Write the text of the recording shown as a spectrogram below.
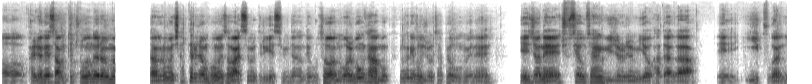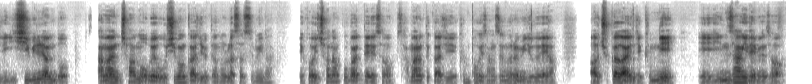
어, 관련해서 아무튼 좋은 흐름을 자 그러면 차트를 좀 보면서 말씀을 드리겠습니다. 근데 우선 월봉상 한번 큰 그림을 좀 살펴보면은 예전에 추세 우상향 기준을 좀 이어가다가 예, 이 구간 이제 21년도 41,550원까지 일단 올랐었습니다. 예, 거의 천원 구간대에서 4만 원대까지 큰 폭의 상승 흐름 이후에요. 어, 주가가 이제 금리 예, 인상이 되면서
